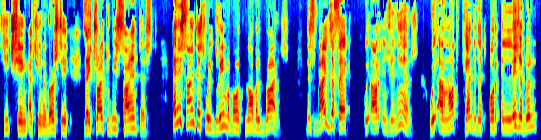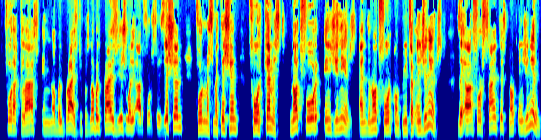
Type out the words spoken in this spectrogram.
teaching at university, they try to be scientists. Any scientist will dream about Nobel Prize, despite the fact we are engineers. We are not candidate or eligible for a class in Nobel Prize because Nobel Prize usually are for physician, for mathematician, for chemist, not for engineers and not for computer engineers. They are for scientists, not engineering.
